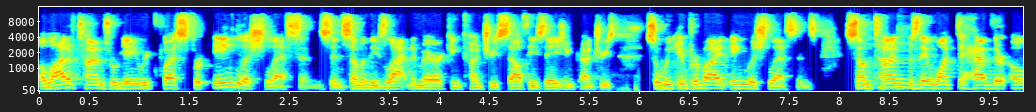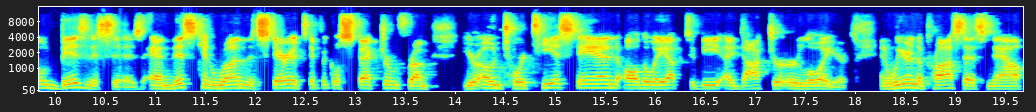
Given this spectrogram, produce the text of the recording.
A lot of times we're getting requests for English lessons in some of these Latin American countries, Southeast Asian countries. So we can provide English lessons. Sometimes they want to have their own businesses, and this can run the stereotypical spectrum from your own tortilla stand all the way up to be a doctor or lawyer. And we're in the process now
